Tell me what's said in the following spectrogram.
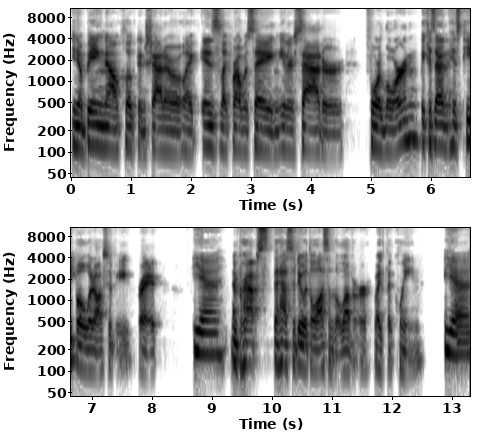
you know, being now cloaked in shadow, like is like Rob was saying, either sad or forlorn because then his people would also be right yeah and perhaps that has to do with the loss of the lover like the queen yeah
